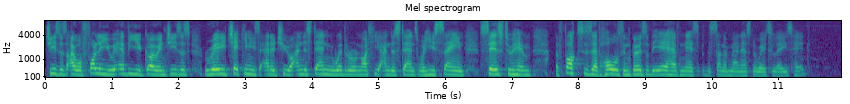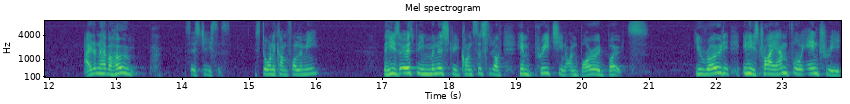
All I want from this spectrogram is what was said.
Jesus, I will follow you wherever you go. And Jesus, really checking his attitude or understanding whether or not he understands what he's saying, says to him, The foxes have holes and birds of the air have nests, but the Son of Man has no nowhere to lay his head. I don't have a home, says Jesus. You still want to come follow me? That his earthly ministry consisted of him preaching on borrowed boats he rode in his triumphal entry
